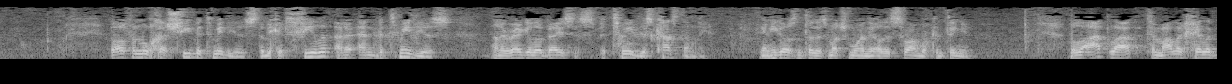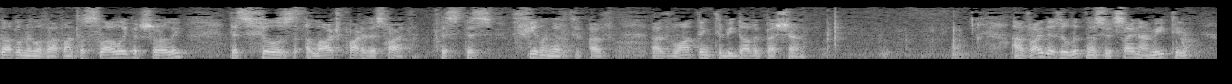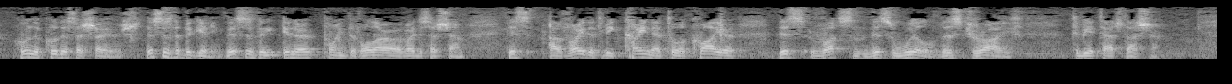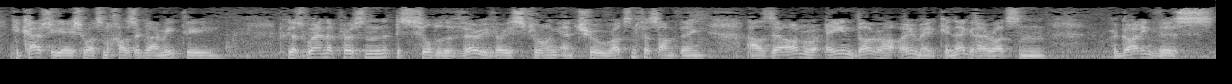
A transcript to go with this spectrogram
That we could feel it and betmidius on a regular basis, betmidius, constantly. And he goes into this much more in the other swarm. We'll continue. Until slowly but surely, this fills a large part of his heart. This this feeling of of, of wanting to be David Bashem. This is the beginning. This is the inner point of all our avodas Hashem. This avodah to be kind to acquire this ratzon, this will, this drive to be attached to Hashem. Because when a person is filled with a very, very strong and true ratzon for something, regarding this,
